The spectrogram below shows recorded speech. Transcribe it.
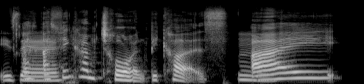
is there I, I think I'm torn because Mm. I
